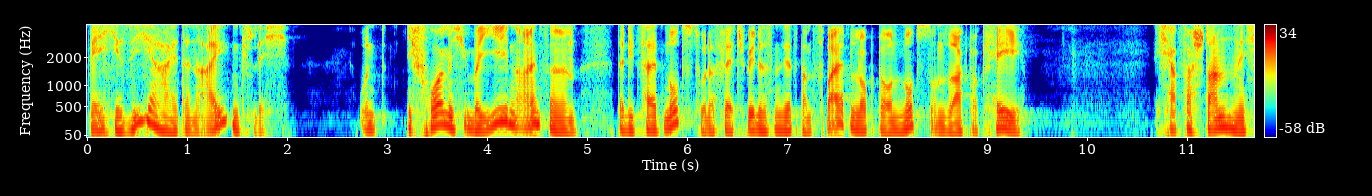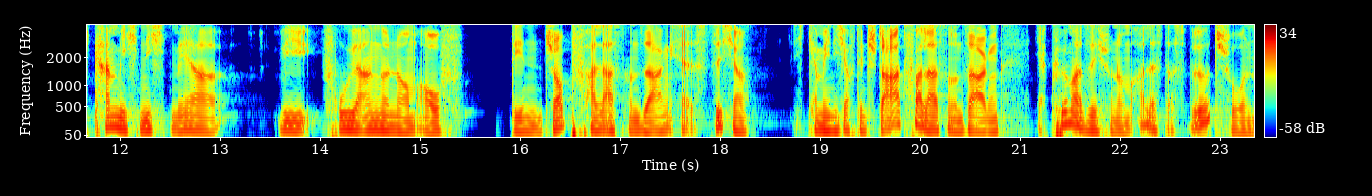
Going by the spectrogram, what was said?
welche Sicherheit denn eigentlich? Und ich freue mich über jeden Einzelnen, der die Zeit nutzt oder vielleicht spätestens jetzt beim zweiten Lockdown nutzt und sagt, okay, ich habe verstanden, ich kann mich nicht mehr wie früher angenommen auf den Job verlassen und sagen, er ist sicher. Ich kann mich nicht auf den Staat verlassen und sagen, er kümmert sich schon um alles, das wird schon.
